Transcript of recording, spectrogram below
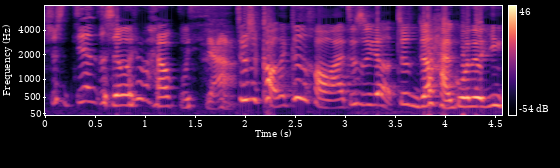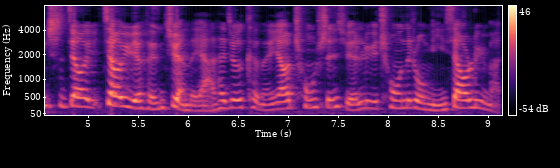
就是尖子生为什么还要补习啊？就是考得更好啊！就是要就是你知道韩国的应试教育教育也很卷的呀，他就可能要冲升学率，冲那种名校率嘛。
